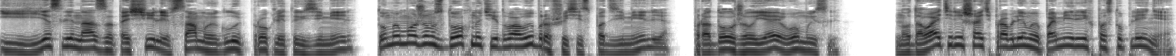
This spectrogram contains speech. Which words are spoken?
И если нас затащили в самую глубь проклятых земель, то мы можем сдохнуть, едва выбравшись из подземелья», – продолжил я его мысль. «Но давайте решать проблемы по мере их поступления.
